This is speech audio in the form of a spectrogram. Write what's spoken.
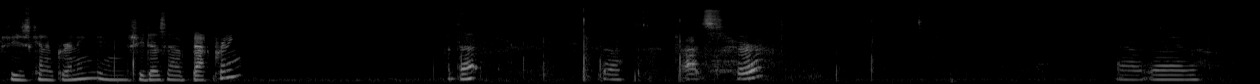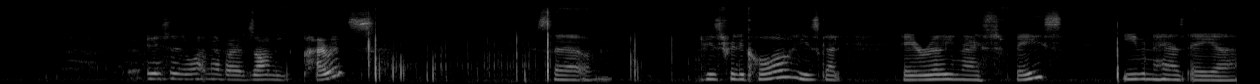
She's kind of grinning, and she does have back printing. Like that. So that's her. And then this is one of our zombie pirates. So um, he's pretty cool. He's got a really nice face. He even has a uh,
